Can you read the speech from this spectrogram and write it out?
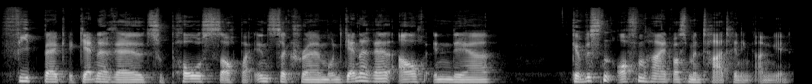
Feedback generell zu Posts, auch bei Instagram und generell auch in der gewissen Offenheit, was Mentaltraining angeht.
